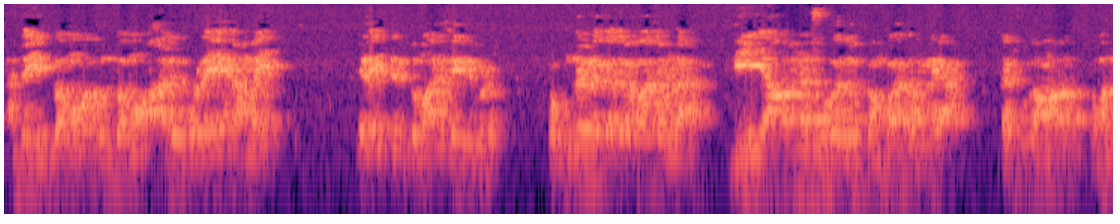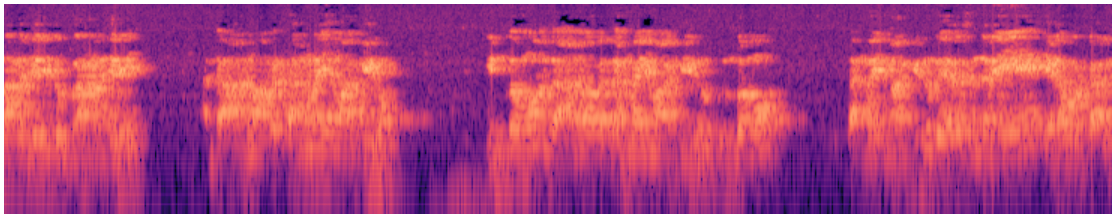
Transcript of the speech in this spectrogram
அந்த இன்பமோ துன்பமோ அதுக்குள்ளேயே நம்மை திளைத்திருக்குமாறு செய்துவிடும் இப்ப உண்மை விளக்கத்துல பார்த்தோம்னா நீயான சுக துக்கம் பார்த்தோம் இல்லையா இந்த சுகம் சுகம்னாலும் சரி துக்கம்னாலும் சரி அந்த ஆன்மாவை தன்மயமாக்கிடும் இன்பமும் அந்த ஆன்மாவை தன்மயமாக்கிடும் துன்பமும் தன்மயமாக்கிடும் வேற சிந்தனையே இட ஒட்டாது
